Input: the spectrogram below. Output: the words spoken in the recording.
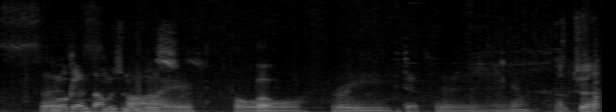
six, I'm not getting damage numbers. five, four, three, Dead. two, yeah. Gotcha.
